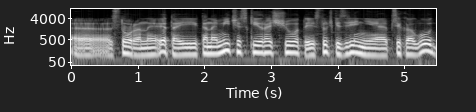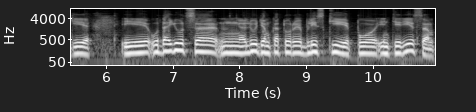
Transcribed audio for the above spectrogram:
э, стороны стороны. Это и экономические расчеты, и с точки зрения психологии. И удается людям, которые близки по интересам,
